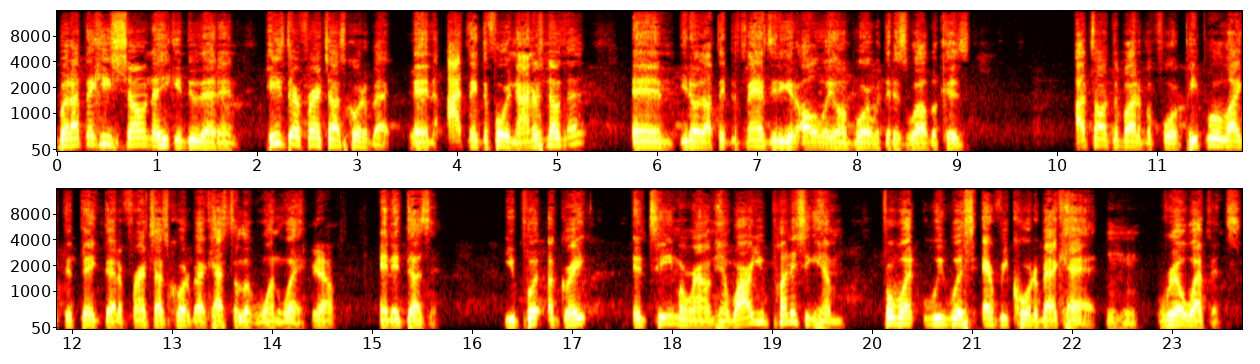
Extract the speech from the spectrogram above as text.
But I think he's shown that he can do that. And he's their franchise quarterback. Yeah. And I think the 49ers know that. And, you know, I think the fans need to get all the way on board with it as well because I talked about it before. People like to think that a franchise quarterback has to look one way, yeah, and it doesn't. You put a great team around him. Why are you punishing him for what we wish every quarterback had? Mm-hmm. Real weapons,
